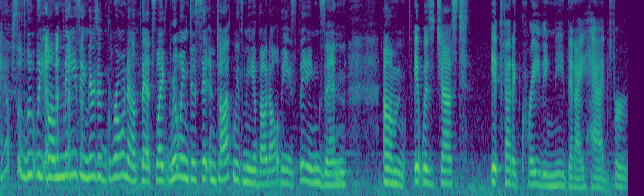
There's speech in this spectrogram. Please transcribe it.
absolutely amazing. There's a grown up that's like willing to sit and talk with me about all these things. And um, it was just, it fed a craving need that I had for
